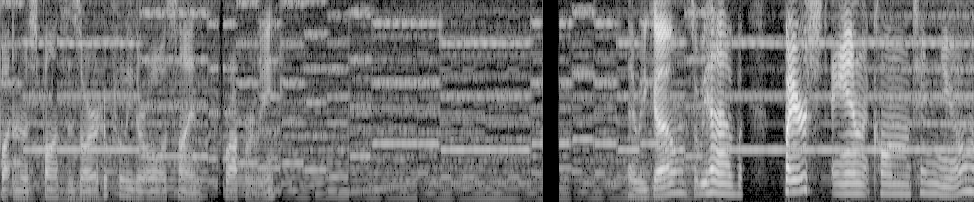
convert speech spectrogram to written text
button responses are, hopefully they're all assigned properly. There we go. So we have first and continue.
